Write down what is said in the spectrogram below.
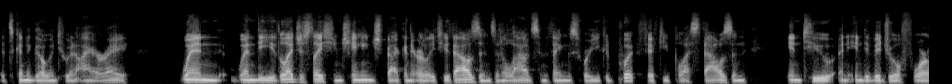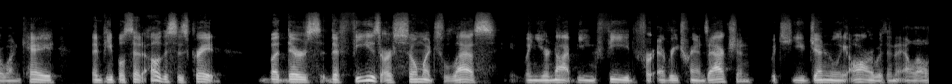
it's going to go into an ira when when the legislation changed back in the early 2000s and allowed some things where you could put 50 plus thousand into an individual 401k then people said oh this is great. But there's the fees are so much less when you're not being feed for every transaction which you generally are with an LL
